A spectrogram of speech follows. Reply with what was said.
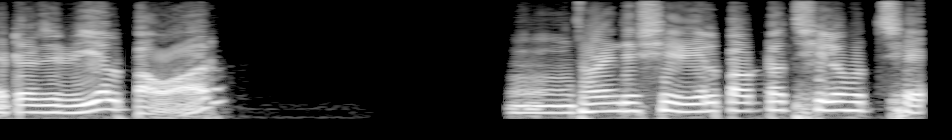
এটার যে রিয়েল পাওয়ার ধরেন যে সেই রিয়েল পাওয়ারটা ছিল হচ্ছে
